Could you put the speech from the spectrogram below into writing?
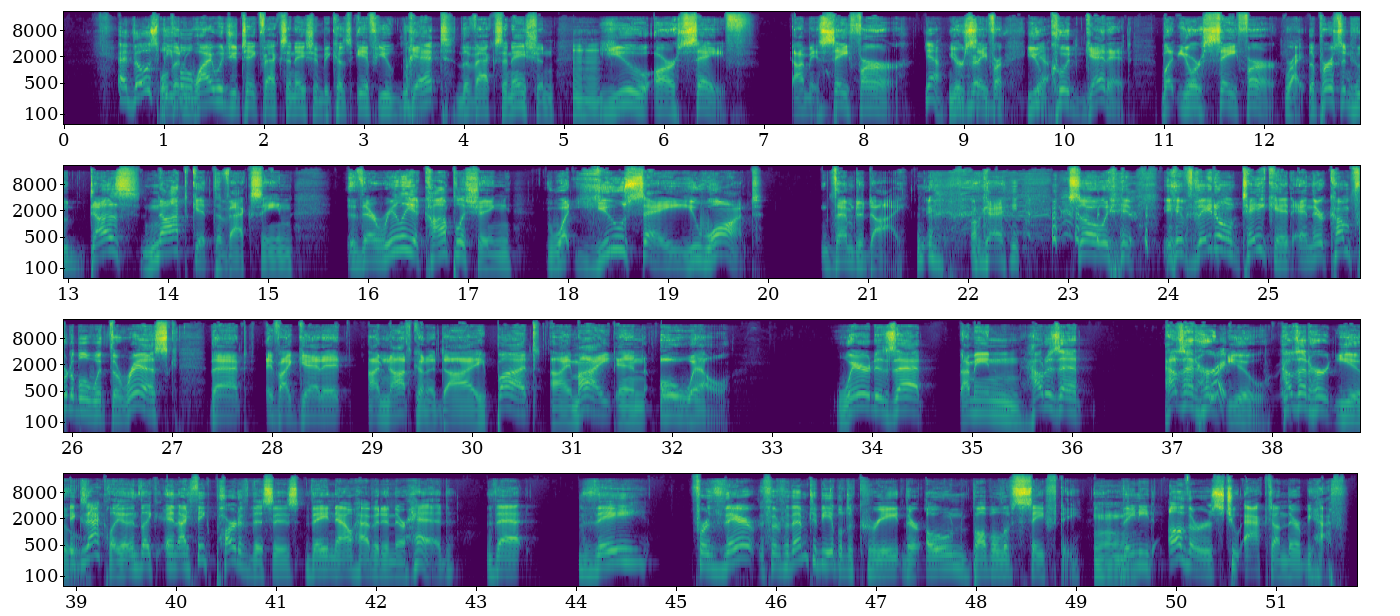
And those Well, people then why would you take vaccination? Because if you get the vaccination, mm-hmm. you are safe. I mean, safer. Yeah. You're safer. You yeah. could get it, but you're safer. Right. The person who does not get the vaccine, they're really accomplishing what you say you want them to die. Okay. so if, if they don't take it and they're comfortable with the risk that if I get it, I'm not going to die, but I might, and oh well. Where does that, I mean, how does that, how's that hurt Right. you? How's that hurt you? Exactly. And like and I think part of this is they now have it in their head that they for their for, them to be able to create their own bubble of safety, mm. they need others to act on their behalf.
